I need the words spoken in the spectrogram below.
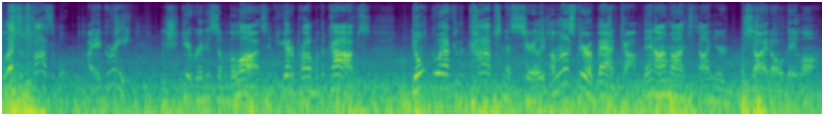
Well, that's impossible. I agree. We should get rid of some of the laws. If you got a problem with the cops, don't go after the cops necessarily, unless they're a bad cop. Then I'm on on your side all day long.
